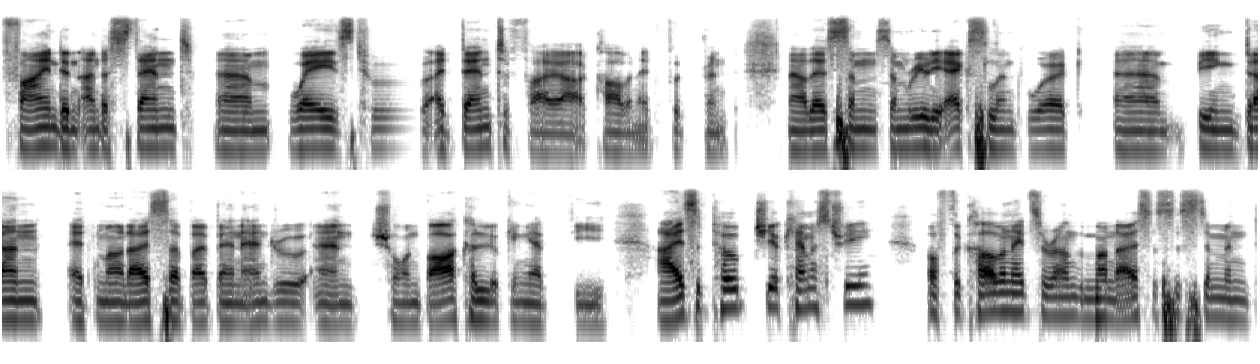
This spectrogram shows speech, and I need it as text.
find and understand um, ways to identify our carbonate footprint. Now there's some, some really excellent work um, being done at Mount Isa by Ben Andrew and Shaun Barker looking at the isotope geochemistry of the carbonates around the Mount Isa system. And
